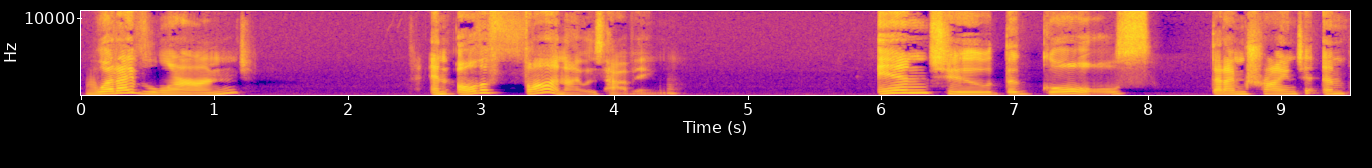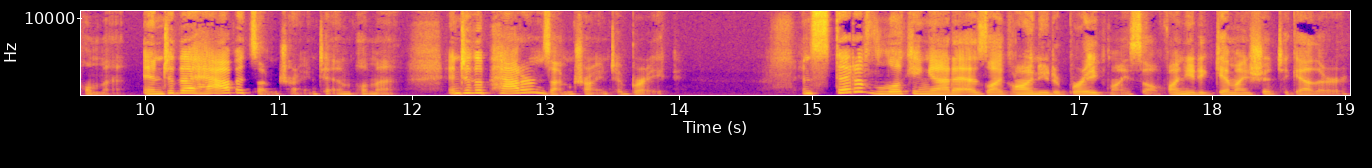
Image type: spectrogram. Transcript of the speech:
what I've learned and all the fun I was having into the goals that I'm trying to implement, into the habits I'm trying to implement, into the patterns I'm trying to break. Instead of looking at it as like, oh, I need to break myself, I need to get my shit together.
